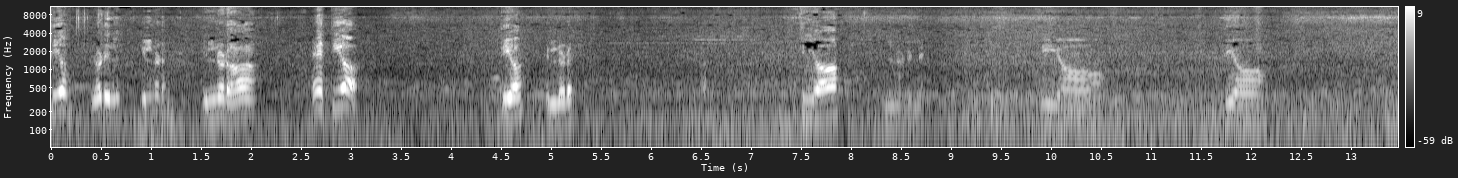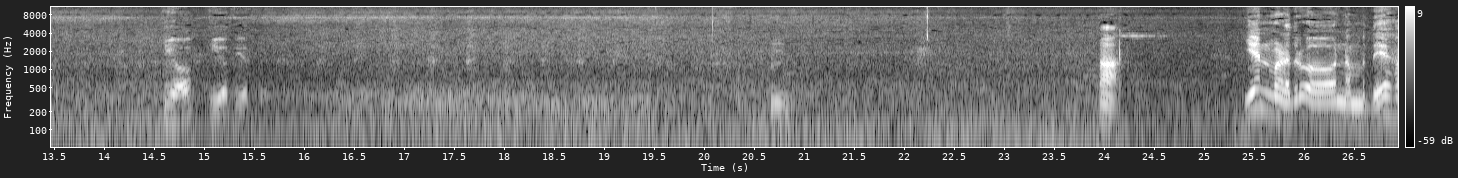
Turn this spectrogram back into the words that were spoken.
ತಿಯೋ ನೋಡಿ ಇಲ್ಲಿ ಇಲ್ಲಿ ನೋಡು ಇಲ್ಲಿ ನೋಡು ಏ ತಿಯೋ ತಿಯೋ ಇಲ್ಲಿ ನೋಡು ತಿಯೋ ಇಲ್ಲಿ ನೋಡಿಲ್ಲಿ ತಿಯೋ ತಿಯೋ ತಿಯೋ ತಿಯೋ ತಿಯೋ ಹ್ಮ್ ಹಾ. ಏನ್ ಮಾಡಿದ್ರು, ನಮ್ಮ ದೇಹ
